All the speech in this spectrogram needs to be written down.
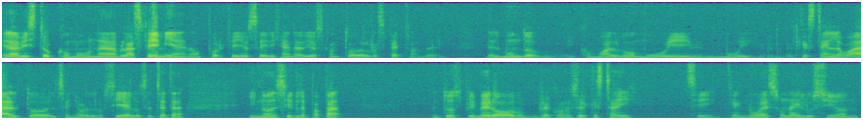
era visto como una blasfemia, ¿no? Porque ellos se dirigían a Dios con todo el respeto del, del mundo y como algo muy muy el que está en lo alto, el Señor de los cielos, etcétera, y no decirle papá. Entonces, primero reconocer que está ahí, sí, que no es una ilusión,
